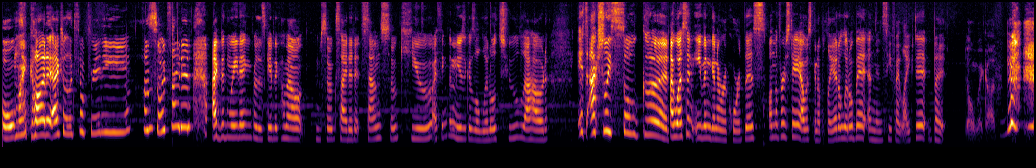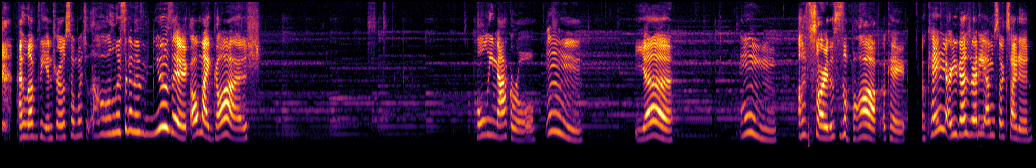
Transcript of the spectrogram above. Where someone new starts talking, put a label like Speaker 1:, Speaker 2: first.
Speaker 1: Oh my god, it actually looks so pretty. I'm so excited. I've been waiting for this game to come out. I'm so excited. It sounds so cute. I think the music is a little too loud. It's actually so good. I wasn't even gonna record this on the first day. I was gonna play it a little bit and then see if I liked it, but oh my god. I loved the intro so much. Oh, listen to this music. Oh my gosh. Holy mackerel. Mmm. Yeah. Mmm. I'm sorry, this is a bop. Okay. Okay, are you guys ready? I'm so excited.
